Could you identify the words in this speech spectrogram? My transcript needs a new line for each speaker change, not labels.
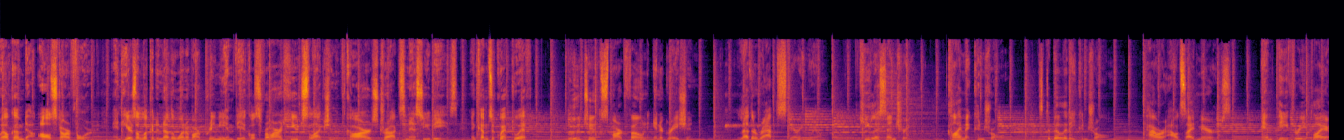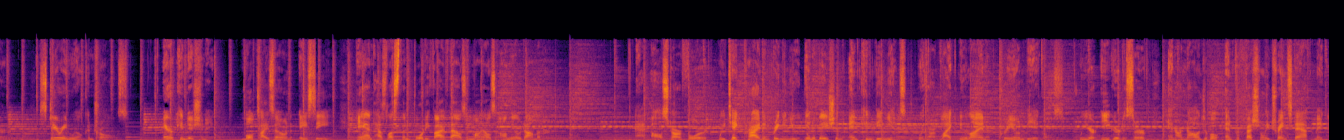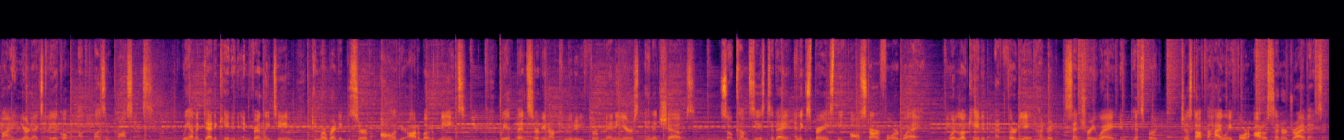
Welcome to All Star Ford, and here's a look at another one of our premium vehicles from our huge selection of cars, trucks, and SUVs, and comes equipped with Bluetooth smartphone integration, leather wrapped steering wheel, keyless entry, climate control, stability control, power outside mirrors, MP3 player, steering wheel controls, air conditioning, multi zone AC, and has less than 45,000 miles on the odometer. All Star Ford, we take pride in bringing you innovation and convenience with our like new line of pre owned vehicles. We are eager to serve, and our knowledgeable and professionally trained staff make buying your next vehicle a pleasant process. We have a dedicated and friendly team, and we're ready to serve all of your automotive needs. We have been serving our community for many years, and it shows. So come see us today and experience the All Star Ford way. We're located at 3800 Century Way in Pittsburg, just off the Highway 4 Auto Center Drive exit.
